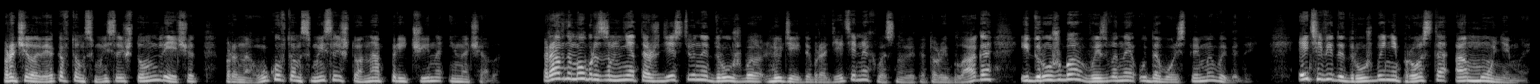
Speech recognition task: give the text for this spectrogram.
про человека в том смысле, что он лечит, про науку в том смысле, что она причина и начало. Равным образом не тождественны дружба людей добродетельных, в основе которой благо, и дружба, вызванная удовольствием и выгодой. Эти виды дружбы не просто амонимы,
